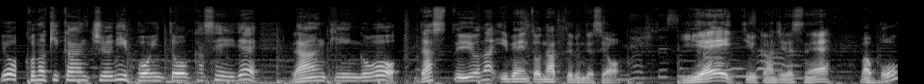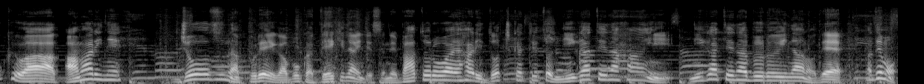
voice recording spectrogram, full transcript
要はこの期間中にポイントを稼いでランキングを出すというようなイベントになってるんですよ。イエーイっていう感じですね。まあ僕はあまりね、上手なプレイが僕はできないんですよね。バトルはやはりどっちかっていうと苦手な範囲、苦手な部類なので、まあ、でも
